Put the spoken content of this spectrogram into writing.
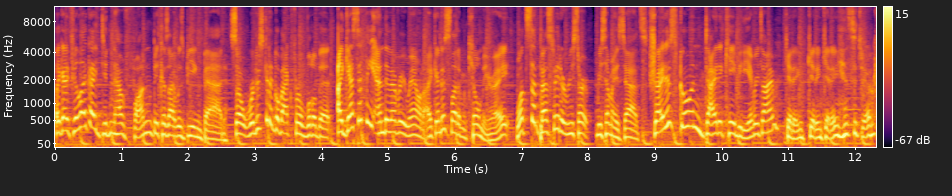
Like, I feel like I didn't have fun because I was being bad. So we're just going to go back for a little bit. I guess at the end of every round, I can just let him kill me, right? What's the best way to restart, reset my stats? Should I just go and die to KBD every time? Kidding, kidding, kidding. It's a joke.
